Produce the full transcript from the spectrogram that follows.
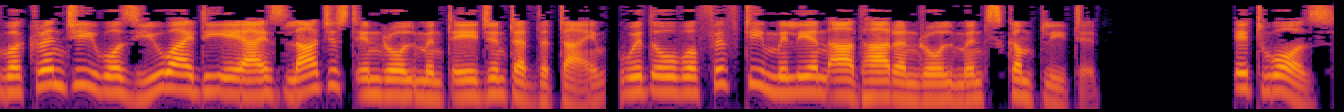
Vakrangee was UIDAI's largest enrollment agent at the time, with over 50 million Aadhaar enrollments completed. It was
